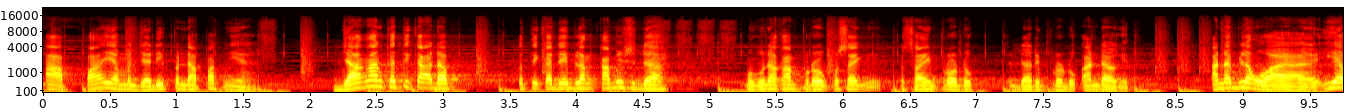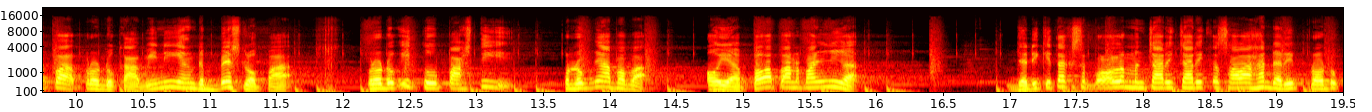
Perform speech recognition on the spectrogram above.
apa yang menjadi pendapatnya. Jangan ketika ada ketika dia bilang kami sudah menggunakan produk pesaing, pesaing produk dari produk Anda gitu. Anda bilang, "Wah, iya Pak, produk kami ini yang the best loh, Pak." Produk itu pasti produknya apa, Pak? Oh ya, Bapak paham ini enggak? Jadi kita seolah mencari-cari kesalahan dari produk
